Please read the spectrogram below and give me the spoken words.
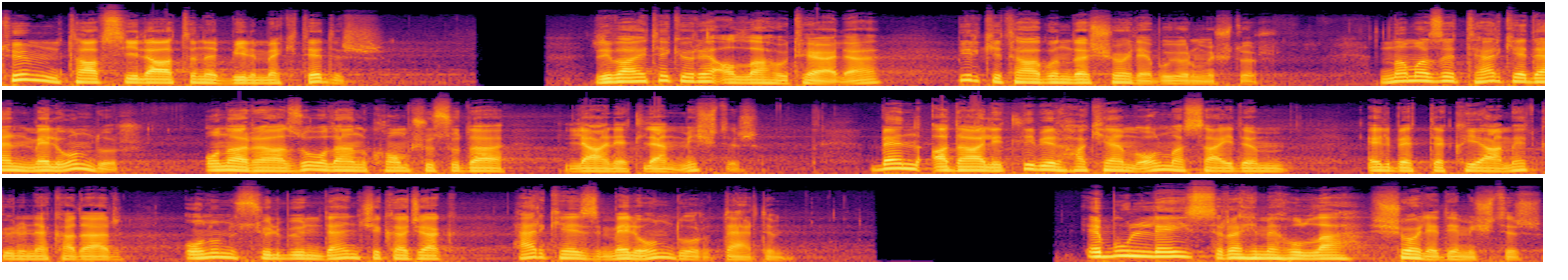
tüm tafsilatını bilmektedir. Rivayete göre Allahu Teala bir kitabında şöyle buyurmuştur. Namazı terk eden melundur. Ona razı olan komşusu da lanetlenmiştir. Ben adaletli bir hakem olmasaydım, elbette kıyamet gününe kadar onun sülbünden çıkacak herkes melundur derdim. Ebu Leys rahimehullah şöyle demiştir.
